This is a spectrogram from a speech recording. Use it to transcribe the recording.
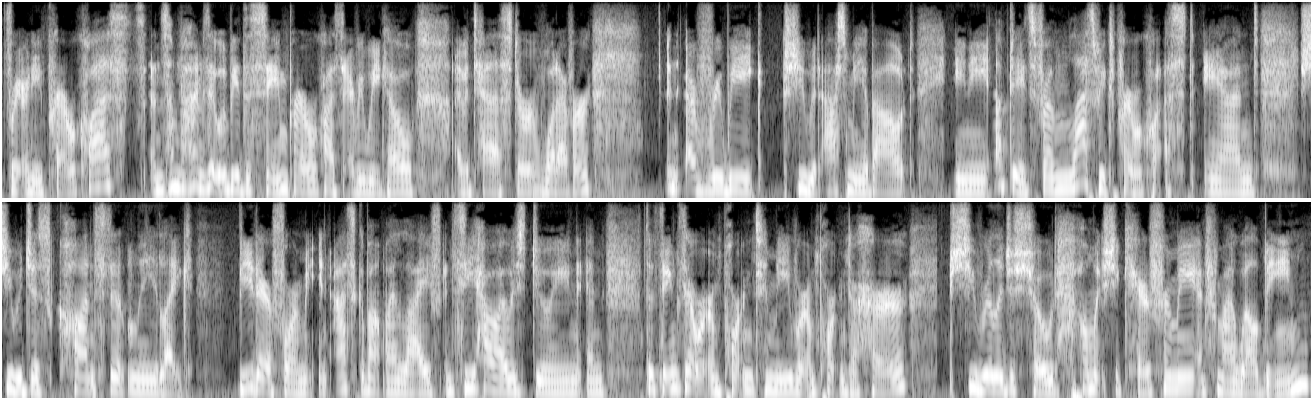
for any prayer requests, and sometimes it would be the same prayer request every week. Oh, I have a test or whatever. And every week she would ask me about any updates from last week's prayer request. And she would just constantly like be there for me and ask about my life and see how I was doing. And the things that were important to me were important to her. She really just showed how much she cared for me and for my well being.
